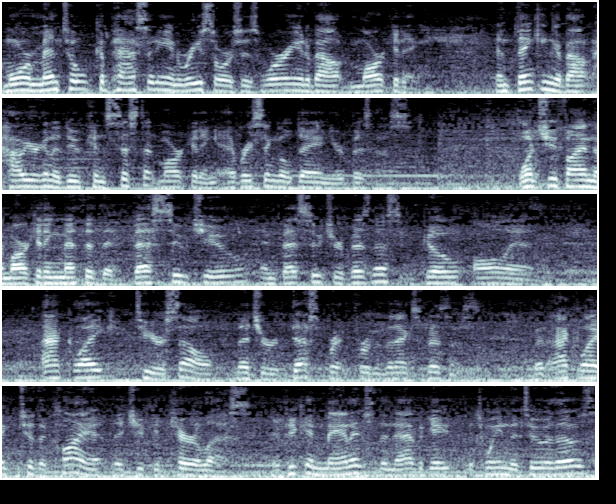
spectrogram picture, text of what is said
more mental capacity and resources worrying about marketing and thinking about how you're going to do consistent marketing every single day in your business. Once you find the marketing method that best suits you and best suits your business, go all in. Act like to yourself that you're desperate for the next business, but act like to the client that you could care less. If you can manage to navigate between the two of those,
